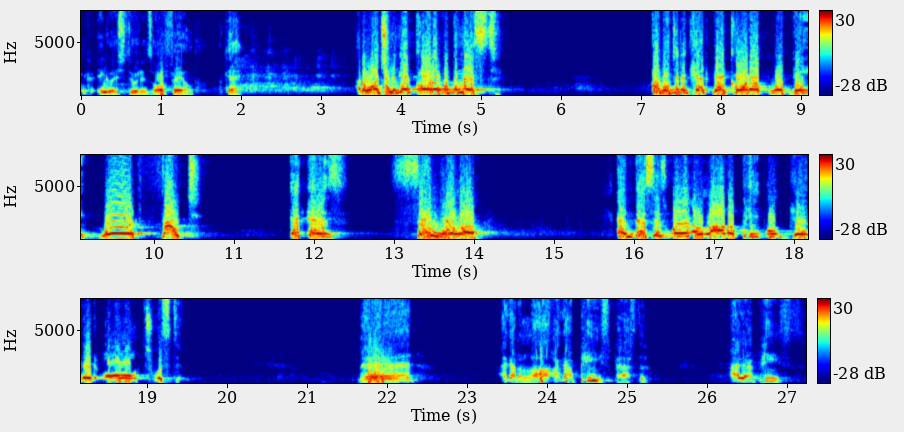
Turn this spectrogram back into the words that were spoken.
English students all failed, okay? I don't want you to get caught up with the list. I need you to get, caught up with the word fruit. It is singular. And this is where a lot of people get it all twisted. Man, I got a lot, I got peace, Pastor. I got peace.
